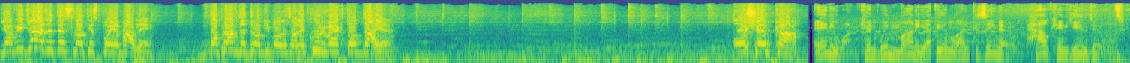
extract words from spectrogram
Ja wiedziałem, że ten slot jest pojebany! Naprawdę drogi bonus, ale kurwa jak to oddaję! 8k! Anyone can win money at the online casino. How can you do it?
